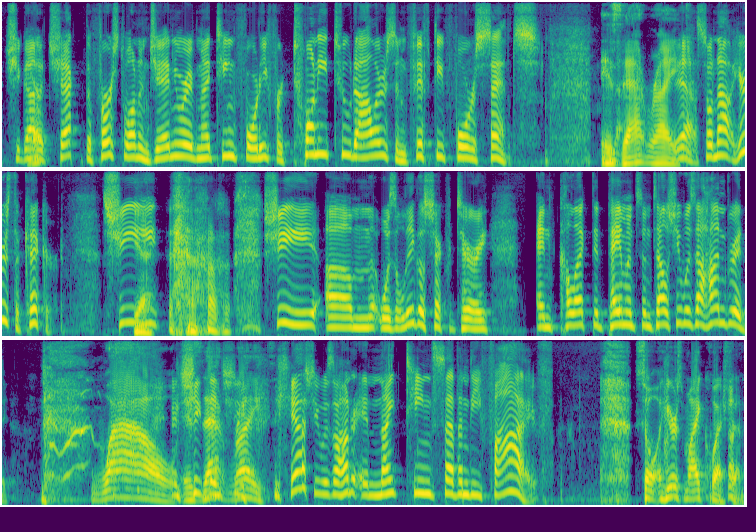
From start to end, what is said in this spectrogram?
She got a check, the first one in January of 1940 for twenty-two dollars and fifty-four cents. is that right Yeah. So now here's the kicker. She she um, was a legal secretary and collected payments until she was hundred. wow And is she, that she- right Yeah, she was 100 in 1975. So here's my question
